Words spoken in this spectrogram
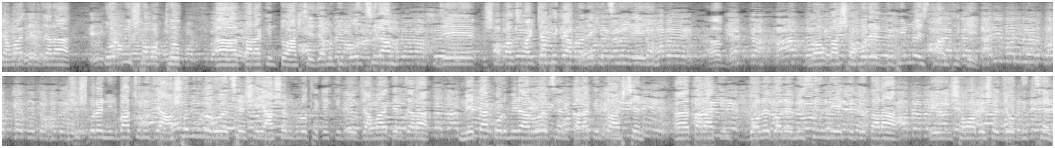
জামায়াতের যারা কর্মী সমর্থক তারা কিন্তু আসছে। যেমনটি বলছিলাম যে সকাল ছয়টা থেকে আমরা দেখেছি এই নওগাঁ শহরের বিভিন্ন স্থান থেকে। বিশেষ করে নির্বাচনী যে আসনগুলো রয়েছে, সেই আসনগুলো থেকে কিন্তু জামায়াতের যারা নেতা কর্মীরা রয়েছেন, তারা কিন্তু আসছেন। তারা কিন্তু দলে দলে মিছিল নিয়ে কিন্তু তারা এই সমাবেশে যোগ দিচ্ছেন।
